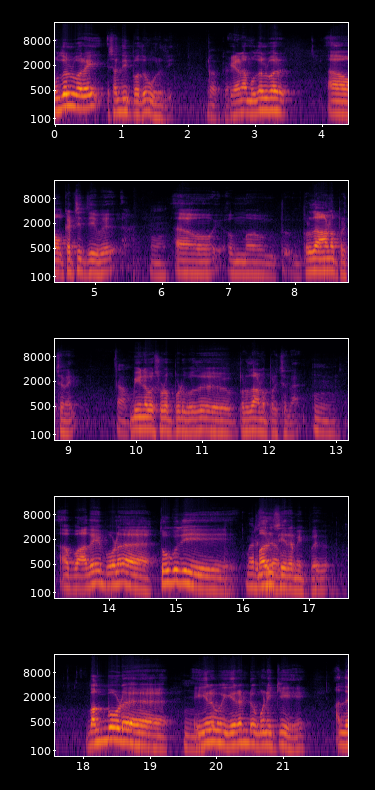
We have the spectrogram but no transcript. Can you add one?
முதல்வரை சந்திப்பதும் உறுதி. ஏன்னா முதல்வர் கட்சித்தீவு பிரதான பிரச்சனை. மீனவர் சுடப்படுவது பிரதான பிரச்சனை. அப்போ அதே போல் தொகுதி மறுசீரமைப்பு. வக்போர்டு இரவு இரண்டு மணிக்கு அந்த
